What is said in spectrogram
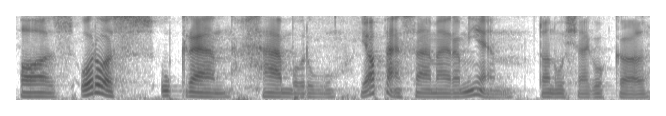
Az orosz-ukrán háború Japán számára milyen tanulságokkal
